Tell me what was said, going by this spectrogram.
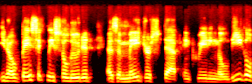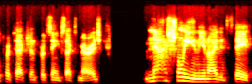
you know, basically saluted as a major step in creating the legal protections for same-sex marriage nationally in the United States,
